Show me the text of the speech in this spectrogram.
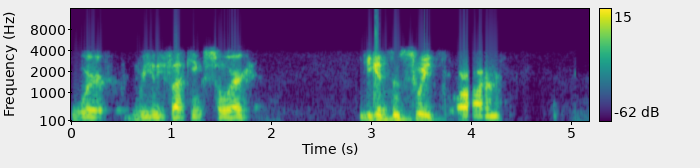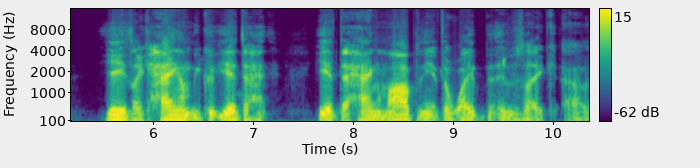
we're really fucking sore. You get some sweet forearm. Yeah, it's like hang them. You have to you have to hang them up and you have to wipe. It was like, uh,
